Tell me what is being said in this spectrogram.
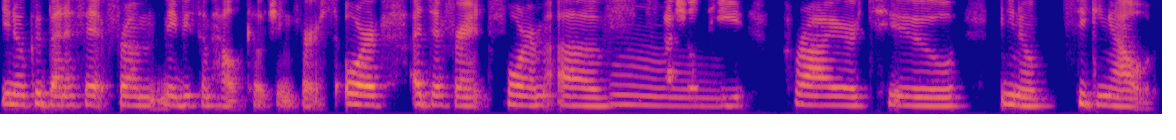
you know, could benefit from maybe some health coaching first or a different form of mm. specialty prior to, you know, seeking out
